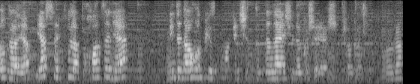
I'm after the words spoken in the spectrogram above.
Dobra, ja, ja sobie chwilę pochodzę, nie? Idę na łąkę zobaczyć, czy dodaję się do koszenia jeszcze przy okazji. Dobra.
